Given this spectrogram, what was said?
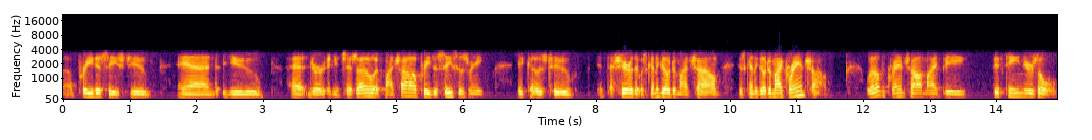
uh, predeceased you, and you had, your, and it says, oh, if my child predeceases me, it goes to the share that was going to go to my child is going to go to my grandchild. Well, the grandchild might be 15 years old,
